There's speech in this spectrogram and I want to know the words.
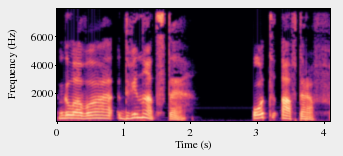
Глава 12. От авторов.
